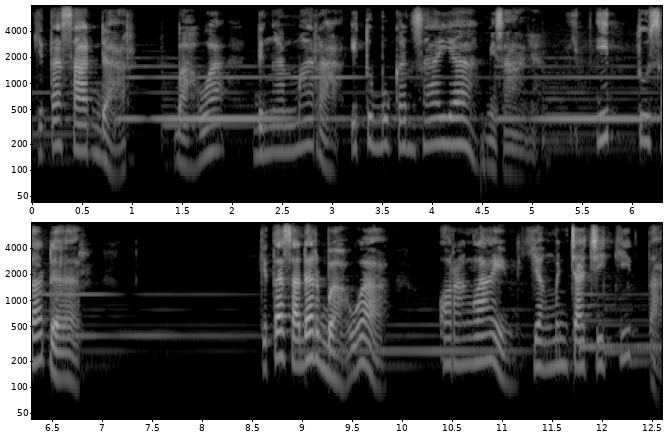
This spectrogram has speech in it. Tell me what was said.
Kita sadar bahwa dengan marah itu bukan saya misalnya. Itu sadar. Kita sadar bahwa orang lain yang mencaci kita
